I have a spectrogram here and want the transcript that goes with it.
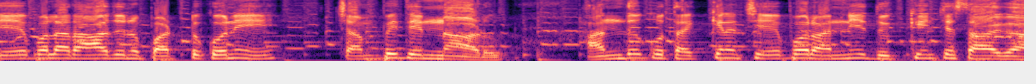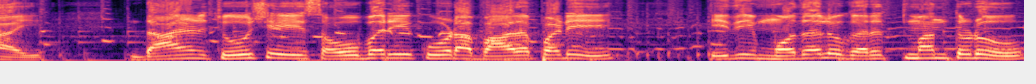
చేపల రాజును పట్టుకొని చంపి తిన్నాడు. అందుకు తక్కిన చేపలు అన్నీ దుఃఖించసాగాయి. దానిని చూసి సౌబరి కూడా బాధపడి ఇది మొదలు గరుత్మంతుడు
